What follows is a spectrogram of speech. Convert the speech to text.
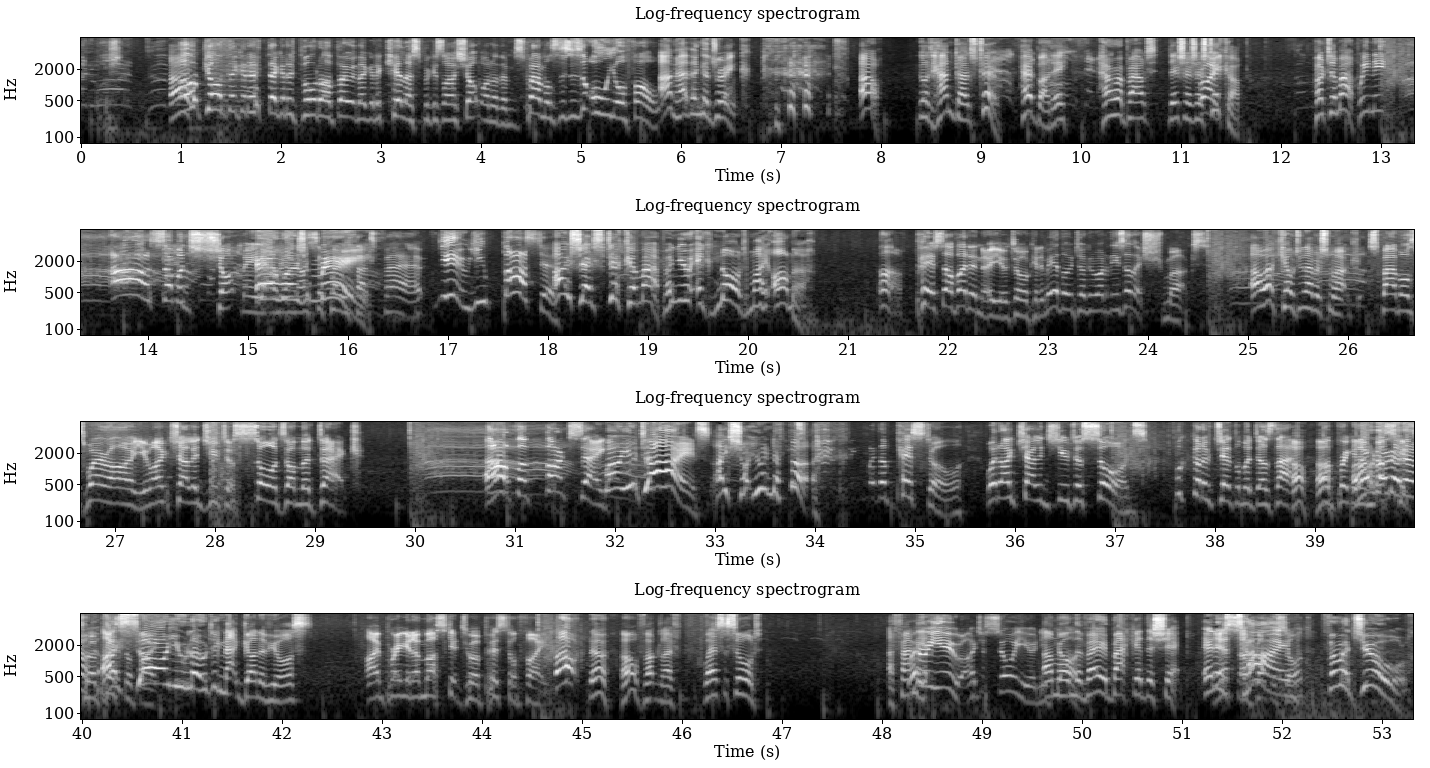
Oh god, they're gonna they're gonna board our boat and they're gonna kill us because I shot one of them. Spammals, this is all your fault. I'm having a drink. oh, you got handguns too. Hey, buddy, how about this as a Right. stick up? Put him up. We need. Oh, someone shot me. It I mean, was I suppose me. that's fair. You, you bastard! I said stick him up, and you ignored my honor. Oh, piss off! I didn't know you were talking to me. I thought you were talking to one of these other schmucks. Oh, I killed another schmuck. Spambles, where are you? I challenge you to swords on the deck. Oh. oh, for fuck's sake! Well, you died. I shot you in the foot. With a pistol when I challenged you to swords. What kind of gentleman does that? Oh, oh, I'm bringing oh, no, no, no. a I saw fight. you loading that gun of yours. I'm bringing a musket to a pistol fight. Oh, no. Oh, fuck life. Where's the sword? I found Where it. are you? I just saw you and you've I'm on the very back of the ship. It is Yes, the time for a duel.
